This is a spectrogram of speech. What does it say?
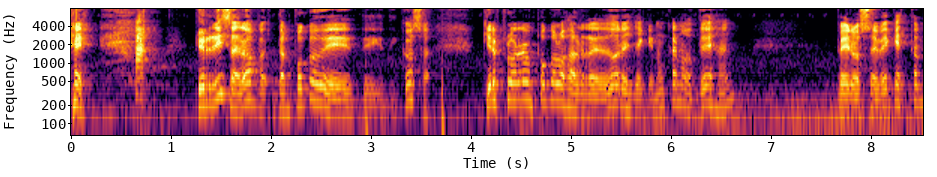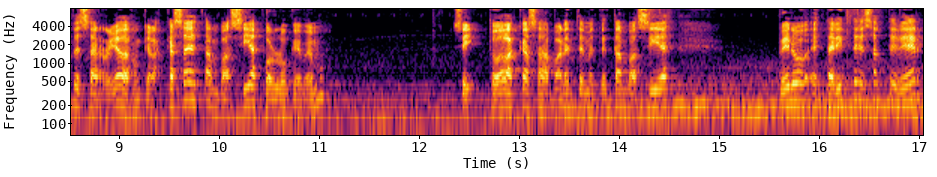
Qué risa, ¿no? Tampoco de, de, cosas. Quiero explorar un poco los alrededores, ya que nunca nos dejan. Pero se ve que están desarrolladas, aunque las casas están vacías por lo que vemos. Sí, todas las casas aparentemente están vacías. Pero estaría interesante ver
